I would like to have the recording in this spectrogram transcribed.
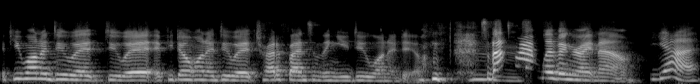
if you want to do it, do it. If you don't want to do it, try to find something you do want to do. so that's hmm. where I'm living right now. Yeah.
